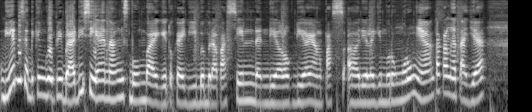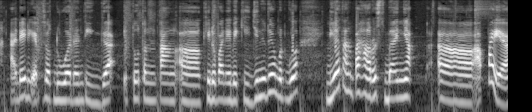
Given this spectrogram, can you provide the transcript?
dia bisa bikin gue pribadi sih ya nangis bombay gitu kayak di beberapa scene dan dialog dia yang pas uh, dia lagi murung-murungnya. Ntar kalian lihat aja ada di episode 2 dan 3 itu tentang uh, kehidupannya Becky Jin itu yang menurut gue dia tanpa harus banyak uh, apa ya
